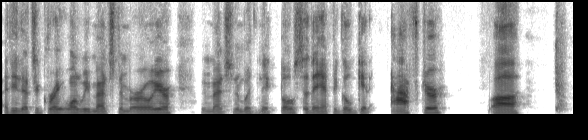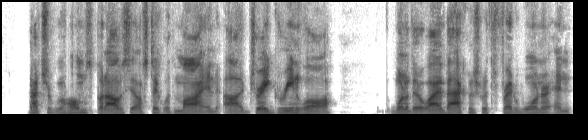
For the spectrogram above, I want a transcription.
I think that's a great one. We mentioned him earlier. We mentioned him with mm-hmm. Nick Bosa. They have to go get after uh, Patrick Mahomes, but obviously I'll stick with mine. Uh, Dre Greenlaw, one of their linebackers with Fred Warner, and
